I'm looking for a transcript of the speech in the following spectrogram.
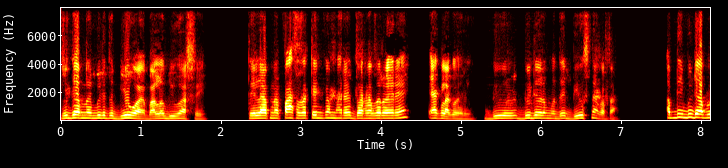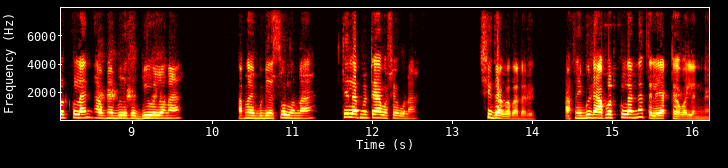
যদি আপনার ভিডিওতে ভিউ হয়, ভালো ভিউ আসে, তাহলে আপনার পাঁচ হাজার ইনকাম হারে দশ হাজার হারে এক লাখ হারে ভিডিওর মধ্যে ভিউস না কথা। আপনি ভিডিও আপলোড করলেন, আপনার ভিডিওতে ভিউ এলো না, আপনার ভিডিও চলো না, তাহলে আপনার টাকা পয়সা না। সিধা কথা ডাইরেক্ট আপনি ভিডিও আপলোড করলেন না, তাহলে এক টাকা পাইলেন না।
